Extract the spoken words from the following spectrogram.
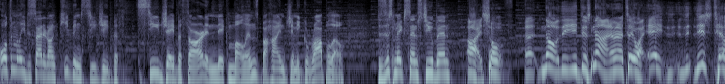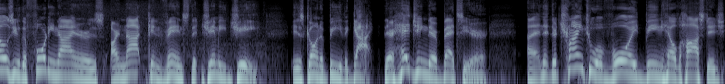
ultimately decided on keeping CJ, Beth- CJ Beathard and Nick Mullens behind Jimmy Garoppolo. Does this make sense to you, Ben? All right, so uh, no, it does not. I mean, I'll tell you what. Hey, th- this tells you the 49ers are not convinced that Jimmy G is going to be the guy. They're hedging their bets here. Uh, and they're trying to avoid being held hostage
